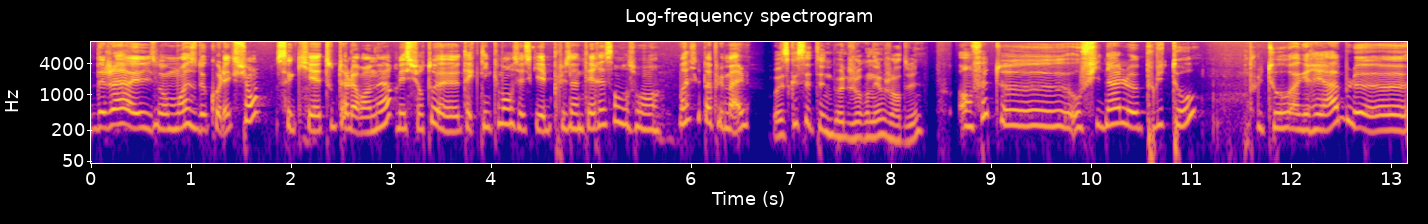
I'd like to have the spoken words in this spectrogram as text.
Déjà, ils ont moins de collections, ce qui est tout à leur honneur. Mais surtout, euh, techniquement, c'est ce qui est le plus intéressant en ce moment. Ouais, c'est pas plus mal. Est-ce que c'était une bonne journée aujourd'hui? En fait, euh, au final, plutôt, plutôt agréable. euh.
